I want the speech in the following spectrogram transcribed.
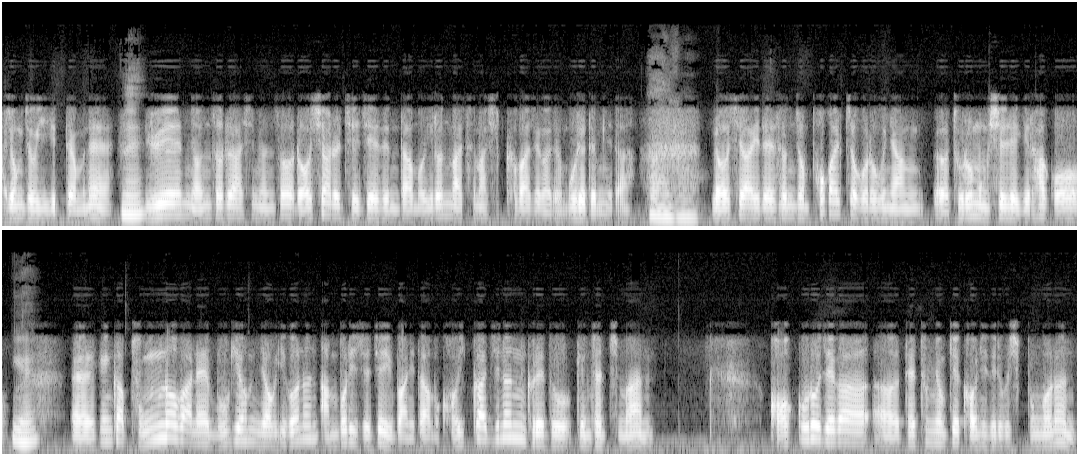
부정적이기 때문에 네. 유엔 네. 연설을 하시면서 러시아를 제재해야 된다 뭐 이런 말씀하실까봐 제가 좀 우려됩니다. 아이고. 러시아에 대해서는 좀 포괄적으로 그냥 어, 두루뭉실 얘기를 하고 예. 예, 그러니까 북러 간의 무기 협력 이거는 안보리 제재 위반이다. 뭐 거기까지는 그래도 괜찮지만 거꾸로 제가 어, 대통령께 건의드리고 싶은 거는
